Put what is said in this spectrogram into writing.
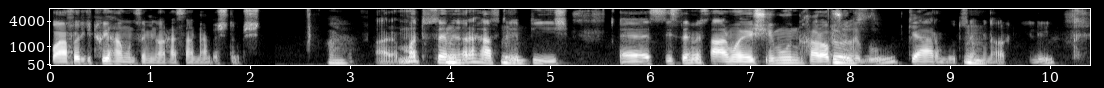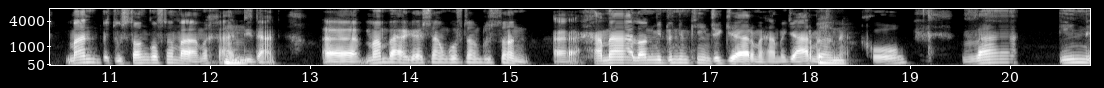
با افرادی که توی همون سمینار هستن نداشته باشید. آره. ما تو سمینار هفته پیش سیستم سرمایشیمون خراب شده بود گرم بود سمینار خیلی. من به دوستان گفتم و همه خندیدن. من برگشتم گفتم دوستان همه الان می‌دونیم که اینجا گرمه همه گرمتونه. بله. خب؟ و این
